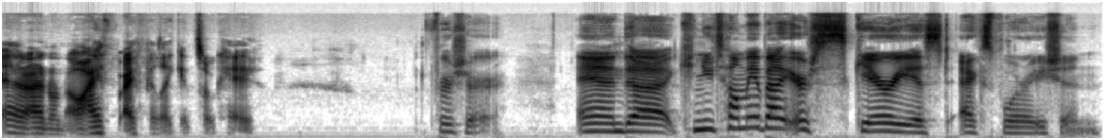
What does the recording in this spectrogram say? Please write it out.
I don't know. I I feel like it's okay. For sure. And uh, can you tell me about your scariest exploration?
